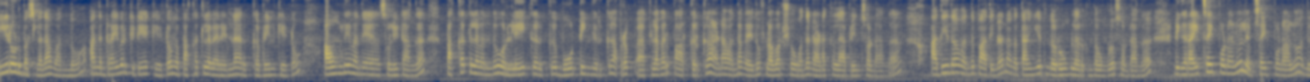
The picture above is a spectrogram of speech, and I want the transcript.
ஈரோடு பஸ்ஸில் தான் வந்தோம். அந்த டிரைவர்கிட்டயே கேட்டோம். இங்கே பக்கத்தில் வேறு என்ன இருக்குது அப்படின்னு கேட்டோம். அவங்களே வந்து சொல்லிட்டாங்க. பக்கத்தில் வந்து ஒரு லேக் இருக்குது போட்டிங் இருக்குது அப்புறம் ஃப்ளவர் பார்க் இருக்குது ஆனால் வந்து அங்கே ஏதோ ஃப்ளவர் ஷோ வந்து நடக்கலை அப்படின்னு சொன்னாங்க. அதே தான் வந்து பார்த்திங்கன்னா நாங்கள் தங்கியிருந்த ரூமில் இருந்தவங்களும் சொன்னாங்க. நீங்கள் ரைட் சைட் போனாலும் லெஃப்ட் சைட் போனாலும் அந்த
